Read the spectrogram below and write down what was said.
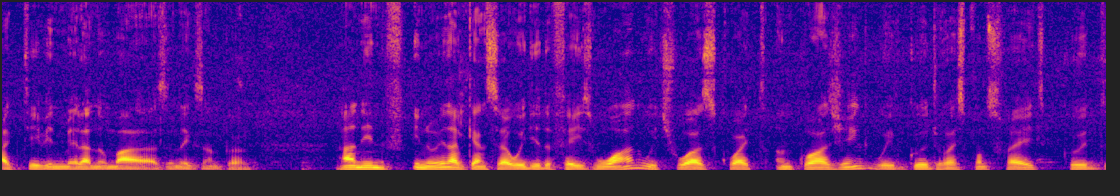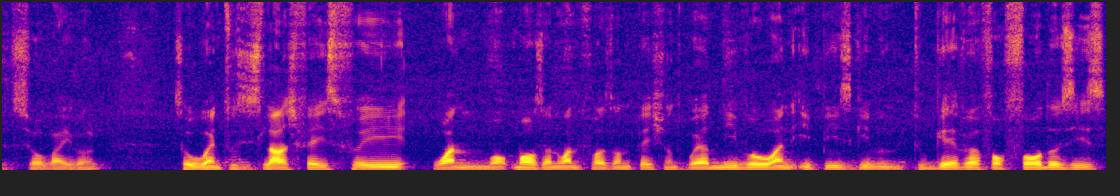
active in melanoma as an example. And in, in renal cancer, we did a phase one, which was quite encouraging with good response rate, good survival. So we went to this large phase three, one more, more than 1,000 patients, where Nivo and Ipi is given together for four doses.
